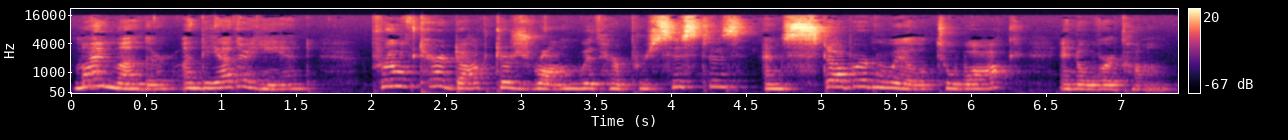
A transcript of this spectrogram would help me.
My mother, on the other hand, proved her doctors wrong with her persistence and stubborn will to walk and overcome.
